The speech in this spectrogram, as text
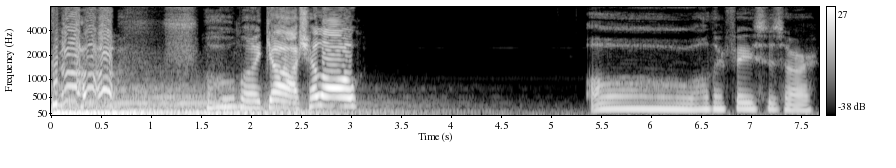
Oh my gosh, hello! Oh, all their faces are...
